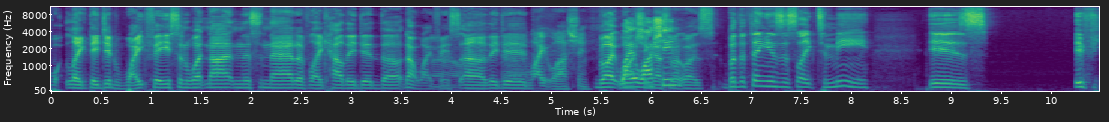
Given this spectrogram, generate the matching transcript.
wh- like they did whiteface and whatnot and this and that of like how they did the not whiteface Oh, uh they did Whitewashing. whitewashing, Whitewashing? that's what it was but the thing is it's like to me is if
